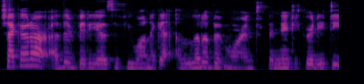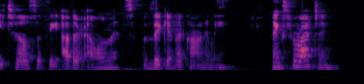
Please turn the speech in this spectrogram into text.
Check out our other videos if you want to get a little bit more into the nitty gritty details of the other elements of the Give economy. Thanks for watching.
